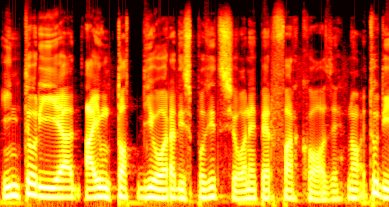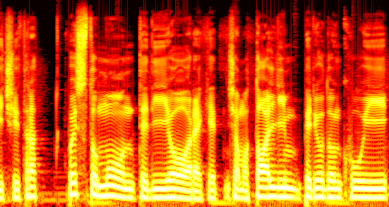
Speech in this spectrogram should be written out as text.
in teoria hai un tot di ore a disposizione per far cose, no? E tu dici tra questo monte di ore che diciamo togli il periodo in cui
